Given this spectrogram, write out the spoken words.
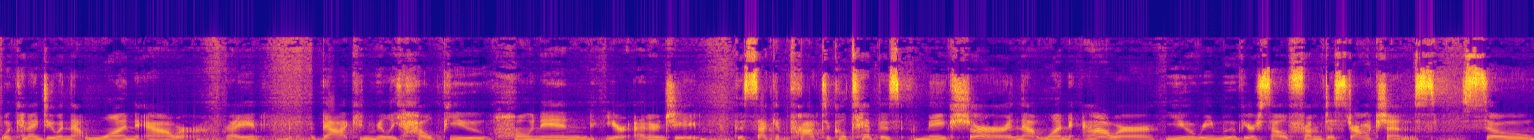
what can I do in that one hour, right? That can really help you hone in your energy. The second practical tip is make sure in that one hour you remove yourself from distractions. So,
